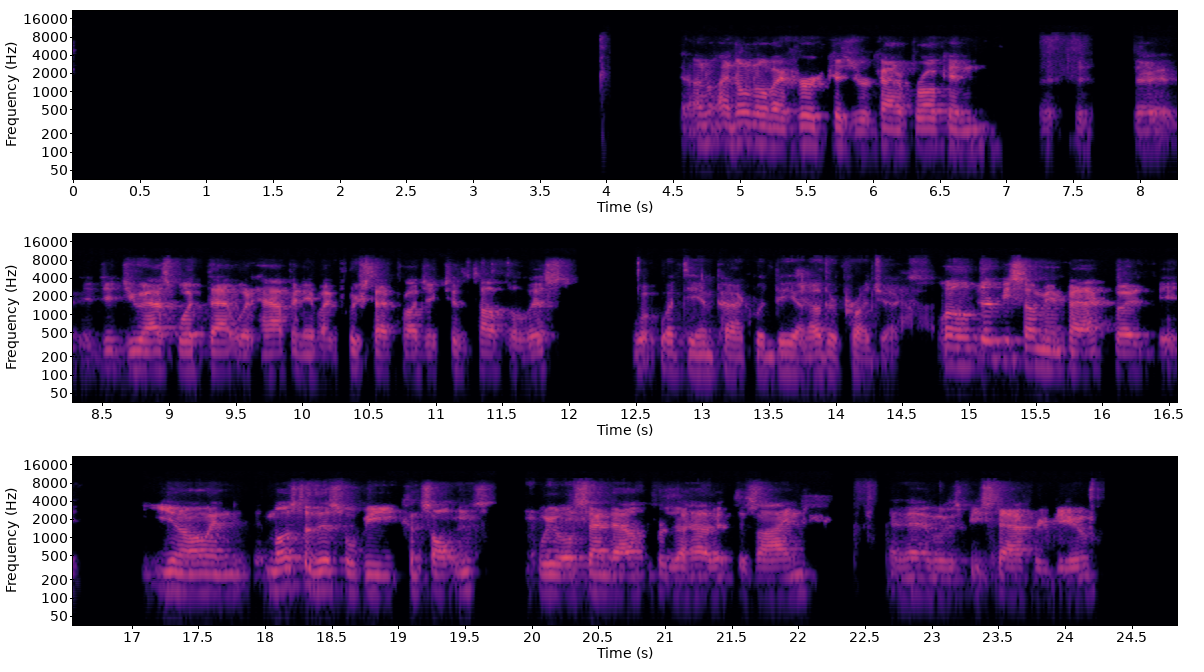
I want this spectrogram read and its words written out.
I don't, I don't know if I heard because you're kind of broken. the- the- the- did you ask what that would happen if I push that project to the top of the list? What, what the impact would be on other projects? Well, there'd be some impact, but it, you know, and most of this will be consultants. We will send out for to have it designed. And then it will just be staff review.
